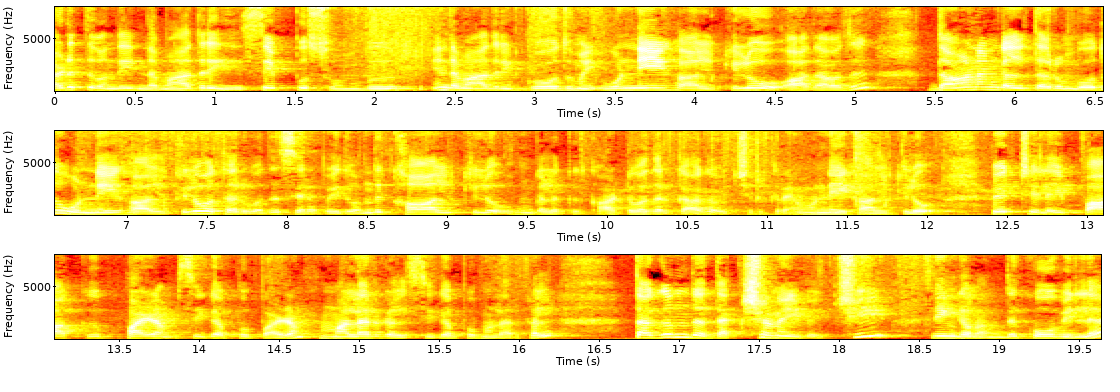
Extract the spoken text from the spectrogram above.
அடுத்து வந்து இந்த மாதிரி செப்பு சொம்பு இந்த மாதிரி கோதுமை ஒன்னே கால் கிலோ அதாவது தானங்கள் தரும்போது ஒன்னே கால் கிலோ தருவது சிறப்பு. இது வந்து கால் கிலோ உங்களுக்கு காட்டுவதற்காக வச்சுருக்கிறேன். ஒன்னே கால் கிலோ. வெற்றிலை பாக்கு பழம் சிகப்பு பழம் மலர்கள் சிகப்பு மலர்கள் தகுந்த தட்சணை வச்சு நீங்கள் வந்து கோவிலில்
